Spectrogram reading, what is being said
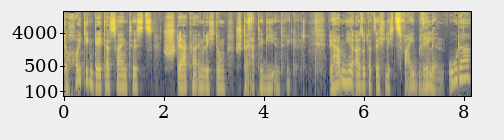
der heutigen Data Scientists stärker in Richtung Strategie entwickelt. Wir haben hier also tatsächlich zwei Brillen oder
